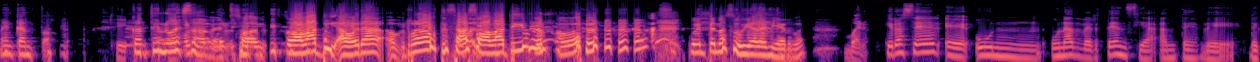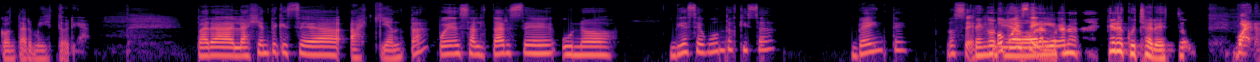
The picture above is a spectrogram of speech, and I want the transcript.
Me encantó. Sí. Continúe, Por Soabet. favor, Soa- Soabati, ahora rebautizada Soabati, por favor. Cuéntenos su día de mierda. Bueno, quiero hacer eh, un- una advertencia antes de, de contar mi historia. Para la gente que sea asquienta, pueden saltarse unos 10 segundos quizás, 20, no sé. Tengo o miedo ahora, buena. Quiero escuchar esto. Bueno,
